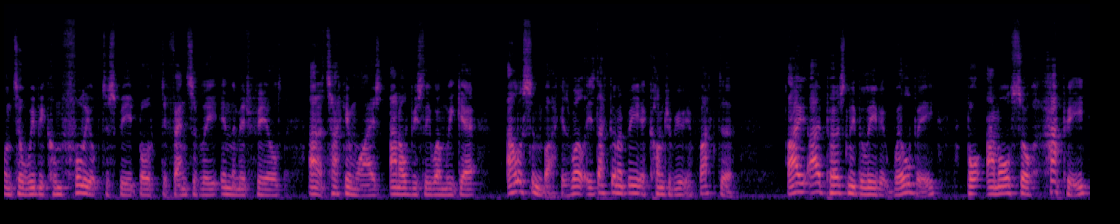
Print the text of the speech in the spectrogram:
until we become fully up to speed both defensively in the midfield and attacking wise and obviously when we get Alisson back as well. Is that going to be a contributing factor? I I personally believe it will be but I'm also happy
